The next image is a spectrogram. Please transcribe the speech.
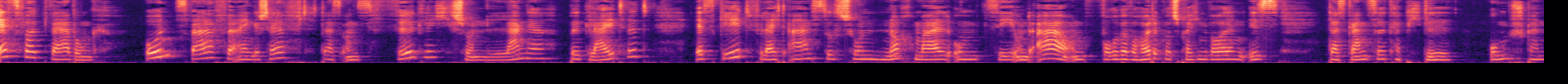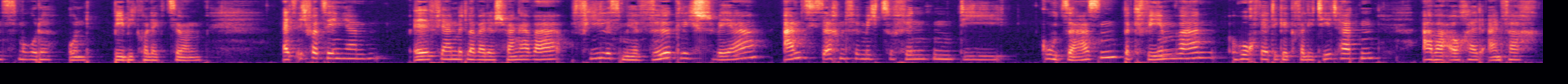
Es folgt Werbung. Und zwar für ein Geschäft, das uns wirklich schon lange begleitet. Es geht, vielleicht ahnst du es schon, nochmal um C und A. Und worüber wir heute kurz sprechen wollen, ist das ganze Kapitel Umstandsmode und Babykollektion. Als ich vor zehn Jahren, elf Jahren mittlerweile schwanger war, fiel es mir wirklich schwer, Anziehsachen für mich zu finden, die gut saßen, bequem waren, hochwertige Qualität hatten, aber auch halt einfach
